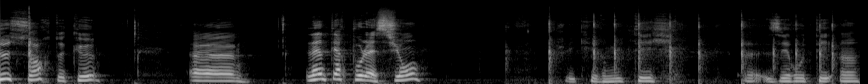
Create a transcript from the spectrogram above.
de sorte que euh, l'interpolation, je vais écrire muté 0t1,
